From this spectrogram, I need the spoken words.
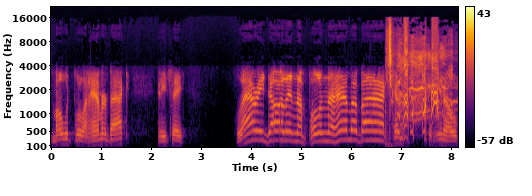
Moe would pull a hammer back and he'd say, "Larry darling, I'm pulling the hammer back." And, and, you know,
